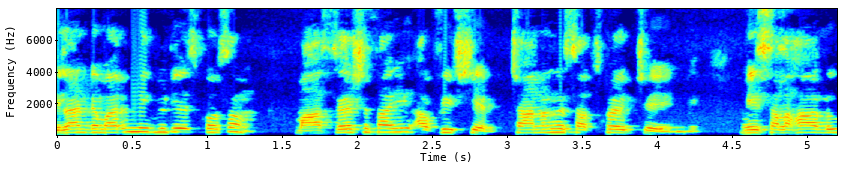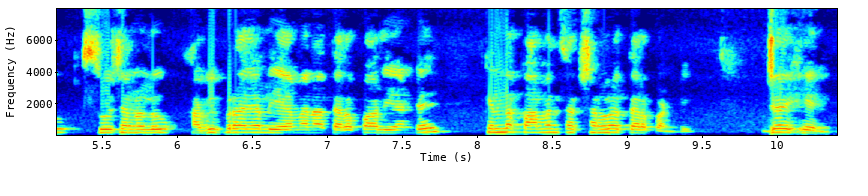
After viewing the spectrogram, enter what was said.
ఇలాంటి మరిన్ని వీడియోస్ కోసం మా శేషసాయి అఫీషియల్ ఛానల్ని సబ్స్క్రైబ్ చేయండి. మీ సలహాలు సూచనలు అభిప్రాయాలు ఏమైనా తెలపాలి అంటే కింద కామెంట్ సెక్షన్లో తెలపండి. జై హింద్.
